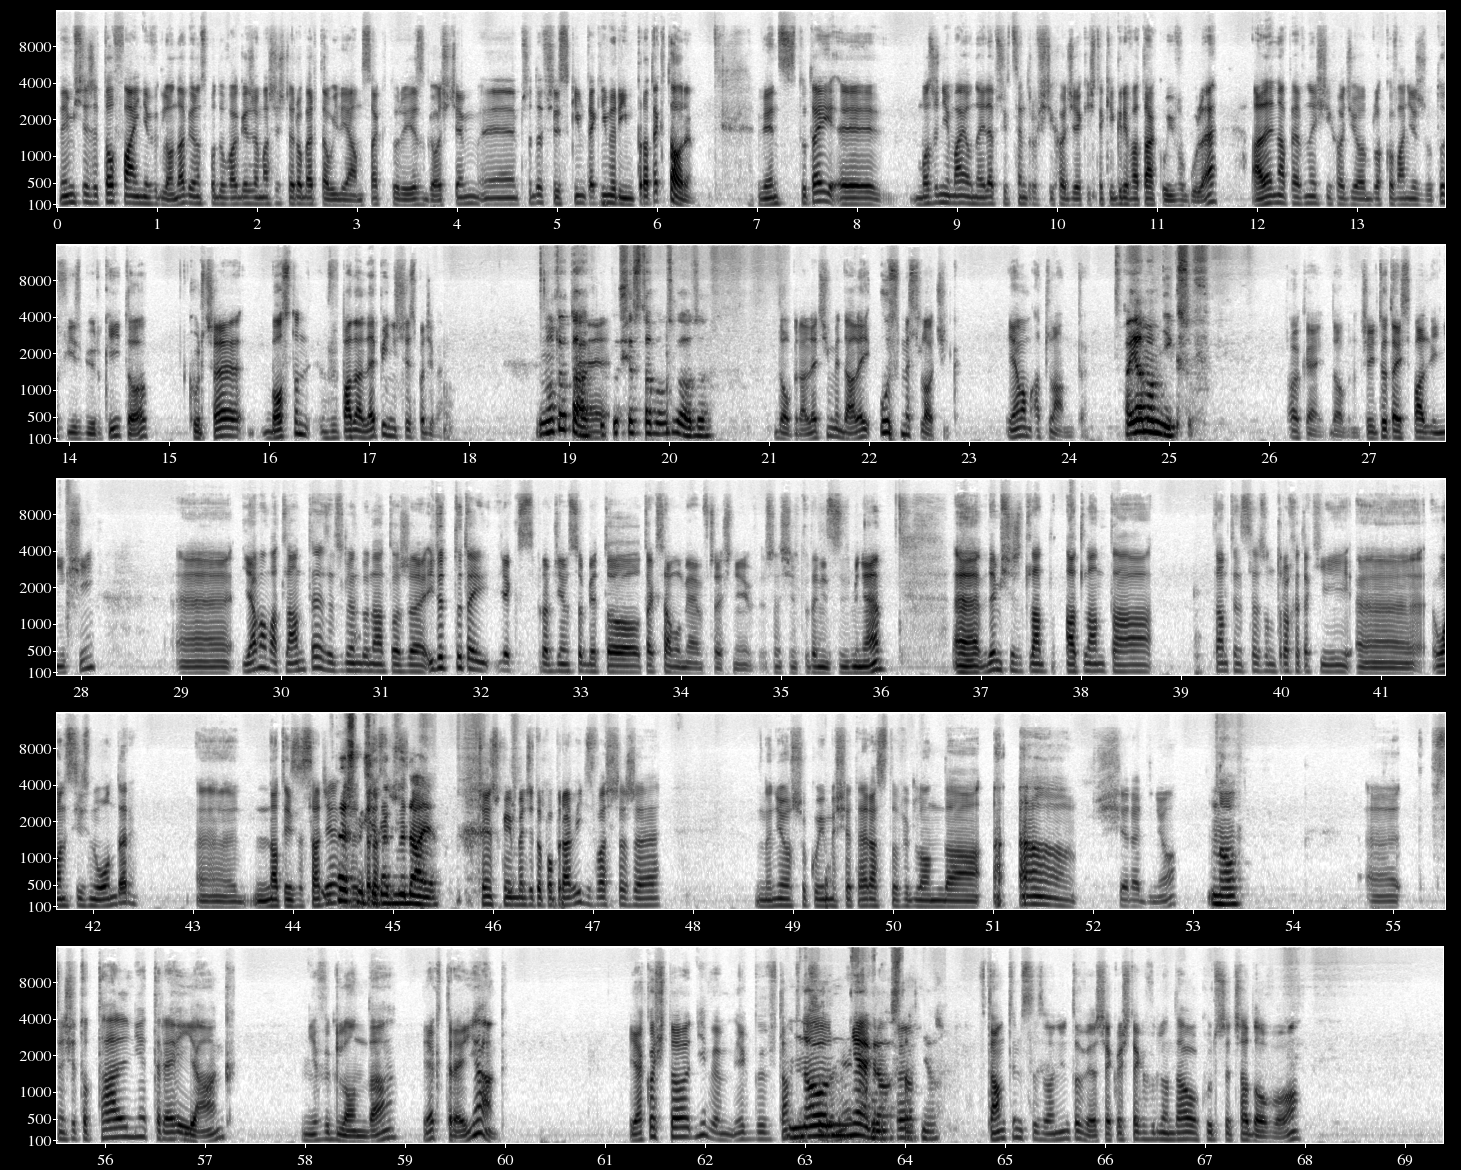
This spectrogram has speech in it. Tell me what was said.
no i myślę, że to fajnie wygląda, biorąc pod uwagę, że masz jeszcze Roberta Williamsa, który jest gościem y, przede wszystkim takim rim protektorem. Więc tutaj y, może nie mają najlepszych centrów, jeśli chodzi o jakieś takie gry w ataku i w ogóle, ale na pewno jeśli chodzi o blokowanie rzutów i zbiórki, to kurczę, Boston wypada lepiej niż się spodziewałem. No to tak, E. tu się z tobą zgodzę. Dobra, lecimy dalej. Ósmy slocik. Ja mam Atlantę. A ja mam Nixów. Okej, dobra. Czyli tutaj spadli Nixi. E, Ja mam Atlantę ze względu na to, że. I tu- tutaj, jak sprawdziłem sobie, to tak samo miałem wcześniej. W sensie tutaj nic nie zmieniałem. E, Wydaje mi się, że Atlant- Atlanta tamten sezon trochę taki e, one season wonder na tej zasadzie. Też mi się tak wydaje. Ciężko im będzie to poprawić, zwłaszcza, że no nie oszukujmy się, teraz to wygląda średnio. No, E, W sensie totalnie Trey Young nie wygląda jak Trey Young. Jakoś to, nie wiem, jakby w tamtym no sezonie... nie gra ostatnio. W tamtym sezonie to wiesz, jakoś tak wyglądało kurczę czadowo,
